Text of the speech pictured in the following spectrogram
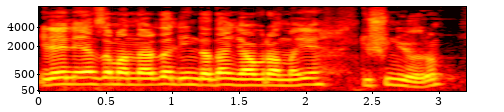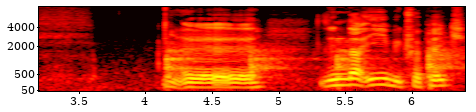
İlerleyen zamanlarda Linda'dan yavru almayı düşünüyorum. E, Linda iyi bir köpek.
